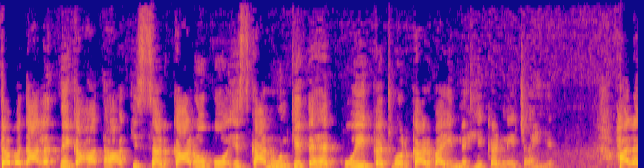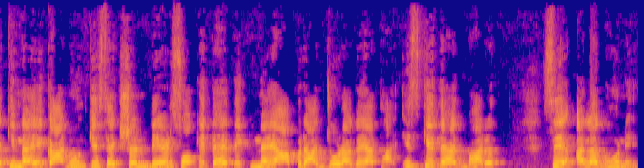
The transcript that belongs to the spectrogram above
तब अदालत ने कहा था कि सरकारों को इस कानून के तहत कोई कठोर कार्रवाई नहीं करनी चाहिए। हालाँकि नए कानून के सेक्शन डेढ़ सौ के तहत एक नया अपराध जोड़ा गया था। इसके तहत भारत से अलग होने,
